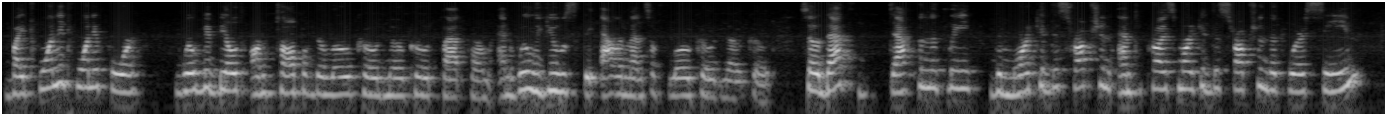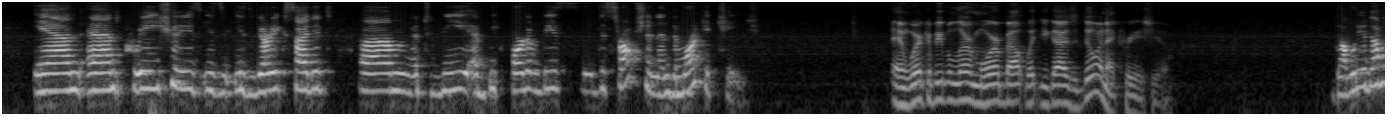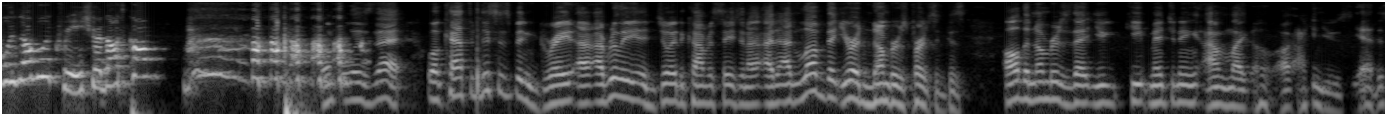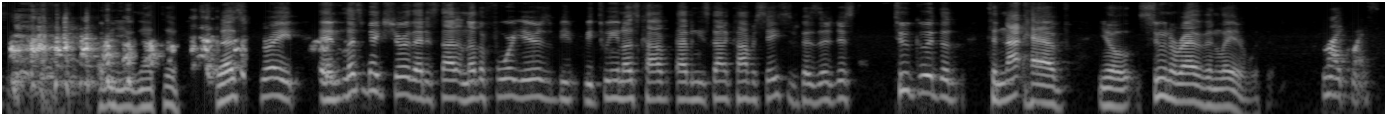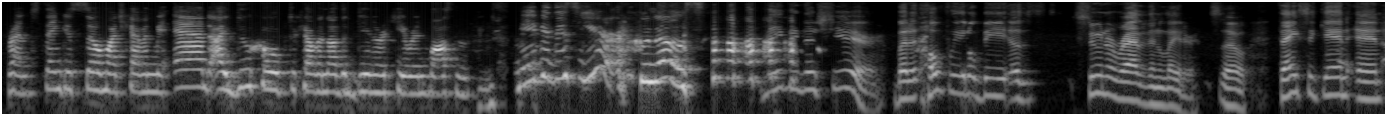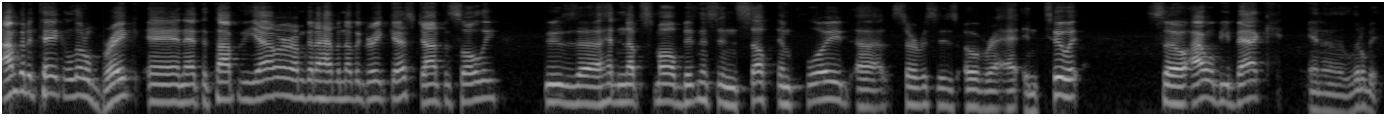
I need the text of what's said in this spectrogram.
by 2024 will be built on top of the low code no code platform and will use the elements of low code no code so that's definitely the market disruption enterprise market disruption that we're seeing. And and Creatio is is, is very excited um, to be a big part of this disruption and the market change. And where can people learn more about what you guys are doing at Creatio? www.creatio.com. Simple as that. Well, Katherine, this has been great. I, I really enjoyed the conversation. I, I, I, love that you're a numbers person because all the numbers that you keep mentioning, I'm like, oh, I, can use. Yeah, this is. I've been using that too. That's great and let's make sure that it's not another four years be, between us co- having these kind of conversations because they're just too good to to not have you know sooner rather than later with it. Likewise, Brent. Thank you so much having me, and I do hope to have another dinner here in Boston, maybe this year. Who knows? maybe this year, but it, hopefully it'll be uh, as sooner rather than later. So thanks again. And I'm going to take a little break. And at the top of the hour, I'm going to have another great guest, John Fasoli who's uh, heading up small business and self-employed uh, services over at Intuit. So I will be back in a little bit.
